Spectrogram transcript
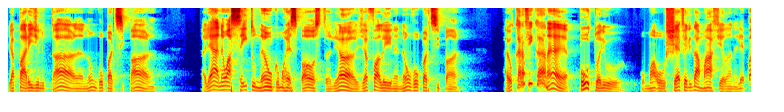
já parei de lutar, né? não vou participar. Ali, ah, não aceito não como resposta. Ali, ah, já falei, né? Não vou participar. Aí o cara fica, né? Puto ali, o, o, o chefe ali da máfia lá, né? Ele é, pô,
